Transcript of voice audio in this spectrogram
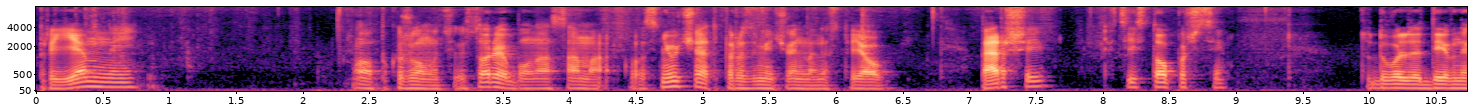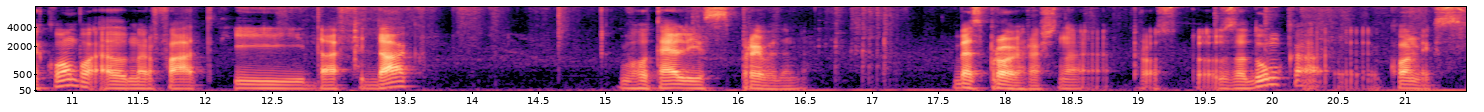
приємний. О, покажу вам цю історію, бо вона сама класнюча. Я тепер розумію, що він в мене стояв перший в цій стопочці. Тут доволі дивне комбо Елмер Фат і Дафі Дак в готелі з привидами. Безпроіграшна просто задумка. Е, Комікс.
